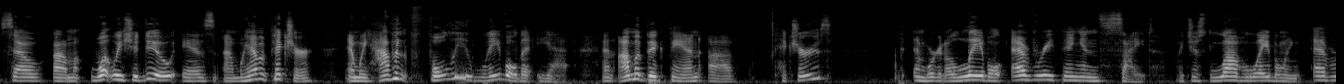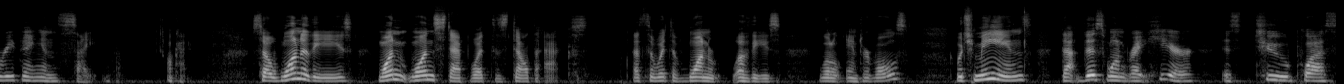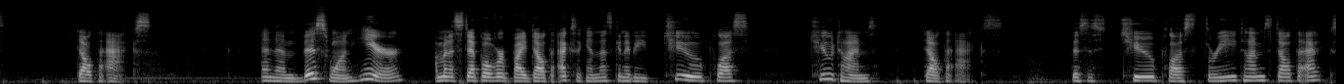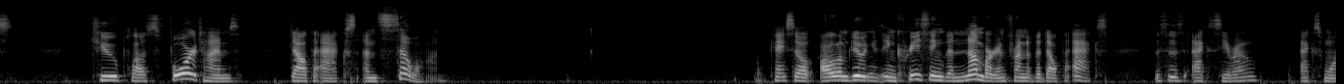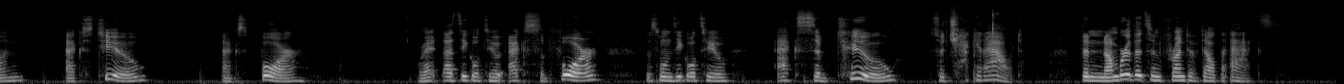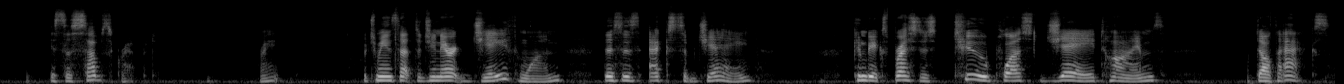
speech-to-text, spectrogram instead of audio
So um, what we should do is um, we have a picture and we haven't fully labeled it yet. And I'm a big fan of pictures and we're going to label everything in sight. I just love labeling everything in sight. Okay. So one of these, one, one step width is delta x. That's the width of one of these little intervals which means that this one right here is 2 plus delta x. And then this one here, I'm going to step over by delta x again. That's going to be 2 plus 2 times delta x. This is 2 plus 3 times delta x, 2 plus 4 times delta x, and so on. Okay, so all I'm doing is increasing the number in front of the delta x. This is x0, x1, x2, x4, right? That's equal to x sub 4. This one's equal to x sub 2. So check it out. The number that's in front of delta x is the subscript, right? Which means that the generic jth one, this is x sub j, can be expressed as 2 plus j times delta x.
